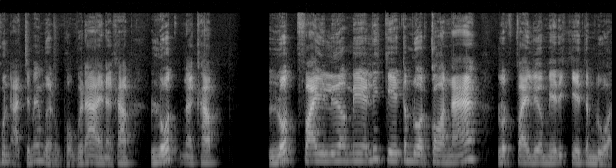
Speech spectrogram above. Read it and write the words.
คุณอาจจะไม่เหมือนของผมก็ได้นะครับรถนะครับรถไฟเรือเมล์ลิเกตำรวจก่อนนะรถไฟเรือเมล์ลิเกตำรวจ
